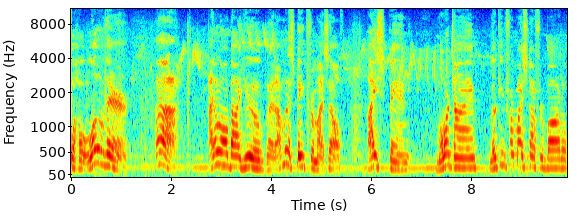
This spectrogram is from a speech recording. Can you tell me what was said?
Well, hello there. Ah, I don't know about you, but I'm going to speak for myself. I spend more time looking for my snuffer bottle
